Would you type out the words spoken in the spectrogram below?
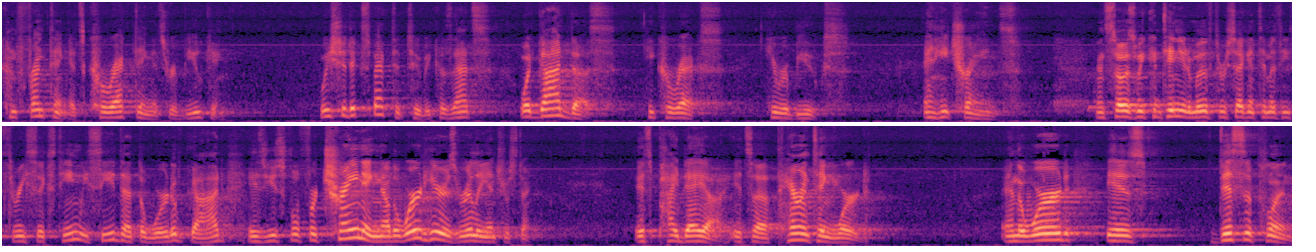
confronting, it's correcting, it's rebuking. We should expect it to because that's what God does. He corrects, He rebukes and he trains. And so as we continue to move through 2 Timothy 3:16, we see that the word of God is useful for training. Now the word here is really interesting. It's paideia. It's a parenting word. And the word is discipline,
